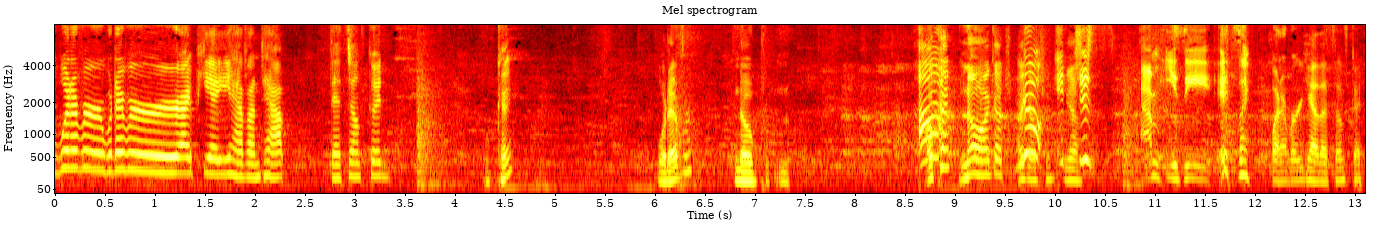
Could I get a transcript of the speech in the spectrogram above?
whatever. Whatever IPA you have on tap. that sounds good. Okay. Whatever. No. Pr- n- okay. No, I got you. I no, got you. it yeah. just I'm easy. It's like whatever. Yeah, that sounds good.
